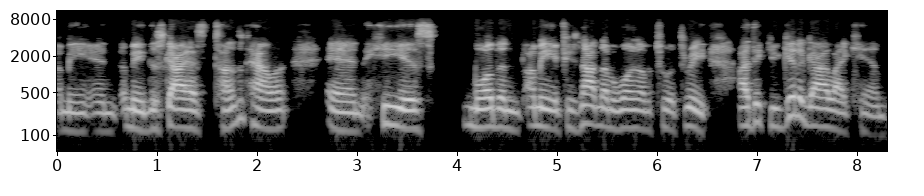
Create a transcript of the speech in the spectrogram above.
I mean, and I mean, this guy has tons of talent, and he is more than. I mean, if he's not number one, number two, or three, I think you get a guy like him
